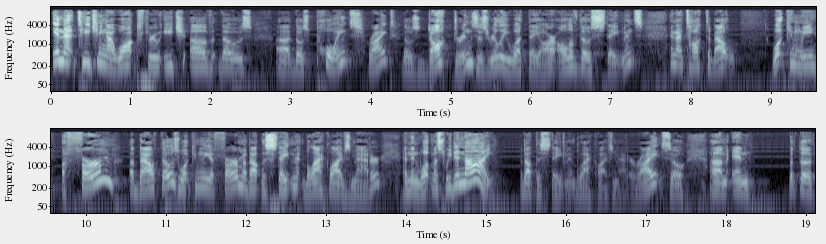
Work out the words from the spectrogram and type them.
in that teaching, I walked through each of those. Uh, those points, right? Those doctrines is really what they are, all of those statements. And I talked about what can we affirm about those? What can we affirm about the statement Black Lives Matter? And then what must we deny about the statement Black Lives Matter, right? So, um, and but the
